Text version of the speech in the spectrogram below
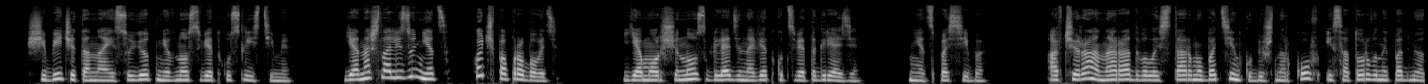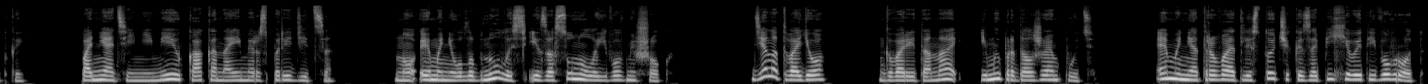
— щебечет она и сует мне в нос ветку с листьями. «Я нашла лизунец. Хочешь попробовать?» Я морщу нос, глядя на ветку цвета грязи. «Нет, спасибо». А вчера она радовалась старому ботинку без шнурков и с оторванной подметкой. Понятия не имею, как она ими распорядится. Но Эмма не улыбнулась и засунула его в мешок. «Дело твое, говорит она, и мы продолжаем путь. Эмма не отрывает листочек и запихивает его в рот,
